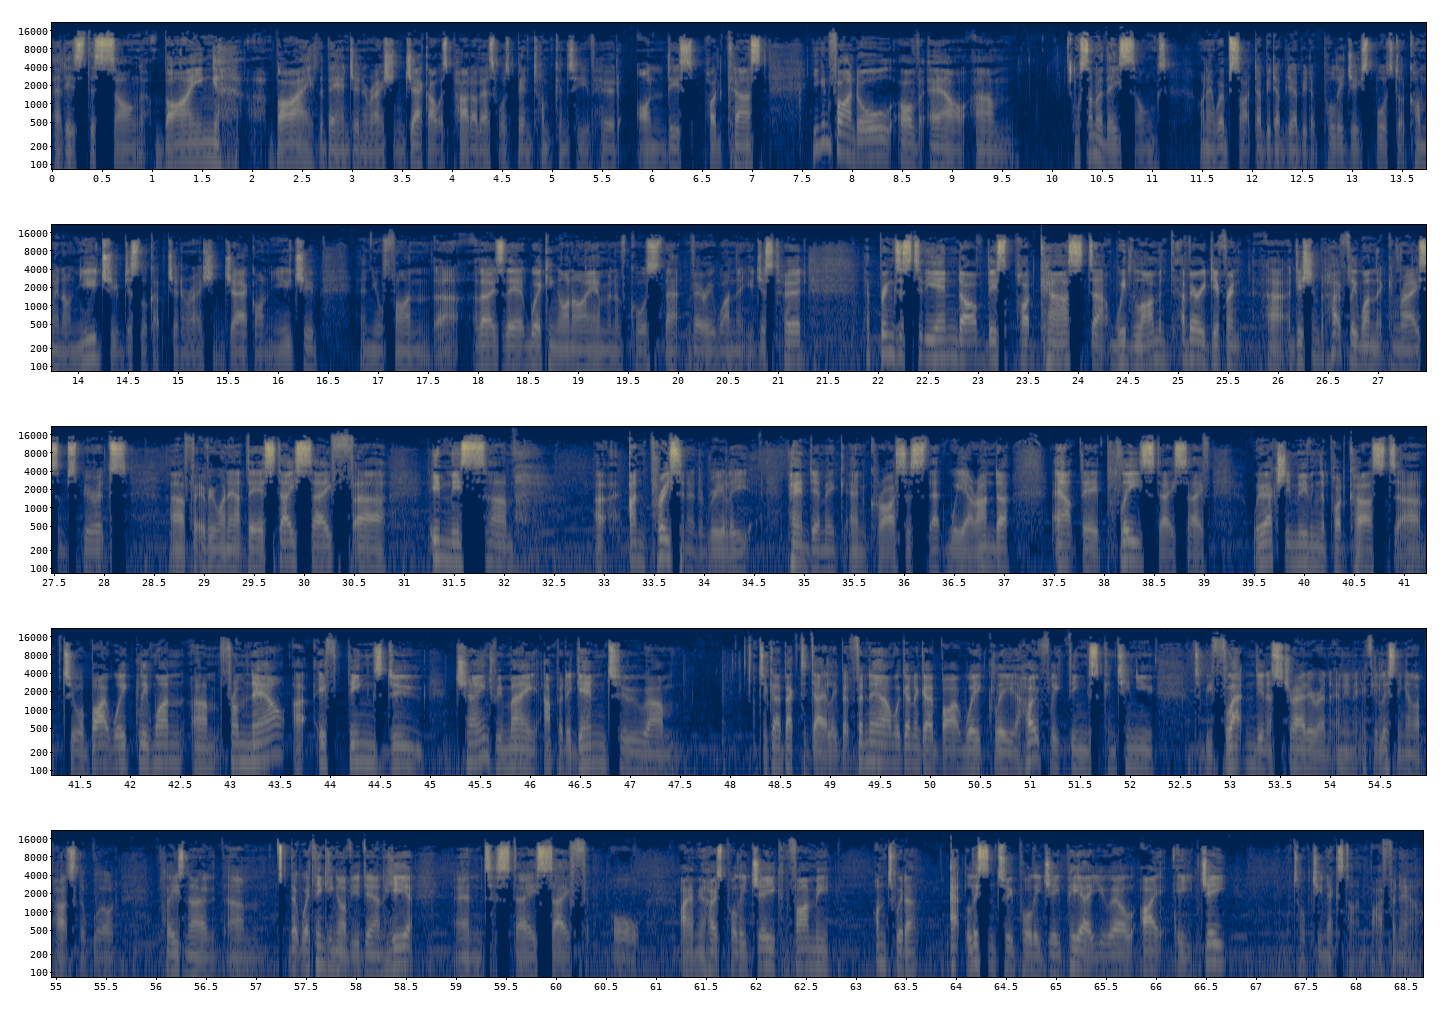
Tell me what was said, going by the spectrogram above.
That is the song Buying by the band Generation Jack. I was part of, as was Ben Tomkins, who you've heard on this podcast. You can find all of our, um, or some of these songs on our website, www.pauliegsports.com, and on YouTube. Just look up Generation Jack on YouTube, and you'll find uh, those there working on I Am, and of course, that very one that you just heard. That brings us to the end of this podcast uh, with Lyman. A very different uh, edition, but hopefully one that can raise some spirits uh, for everyone out there. Stay safe uh, in this um, uh, unprecedented, really, pandemic and crisis that we are under out there. Please stay safe. We're actually moving the podcast uh, to a bi weekly one um, from now. If things do change, we may up it again to. Um, to go back to daily, but for now we're going to go bi-weekly. Hopefully things continue to be flattened in Australia, and, and if you're listening in other parts of the world, please know um, that we're thinking of you down here, and stay safe all. I am your host Paulie G. You can find me on Twitter at listen to Paulie G P A U L I E G. We'll talk to you next time. Bye for now.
